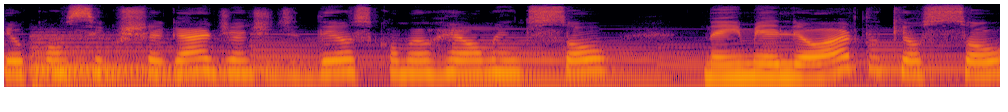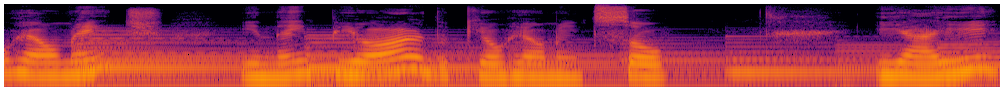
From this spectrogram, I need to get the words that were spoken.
eu consigo chegar diante de Deus como eu realmente sou, nem melhor do que eu sou realmente e nem pior do que eu realmente sou. E aí,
